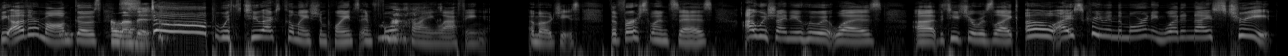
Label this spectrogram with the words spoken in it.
The other mom goes, I love it. Stop! with two exclamation points and four crying laughing emojis. The first one says, I wish I knew who it was. Uh, the teacher was like, Oh, ice cream in the morning. What a nice treat.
